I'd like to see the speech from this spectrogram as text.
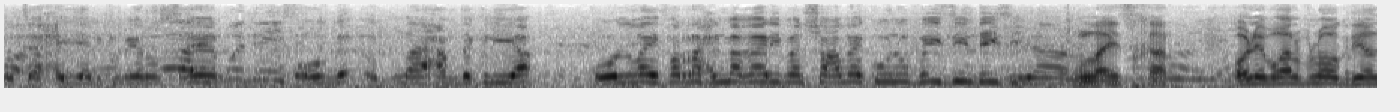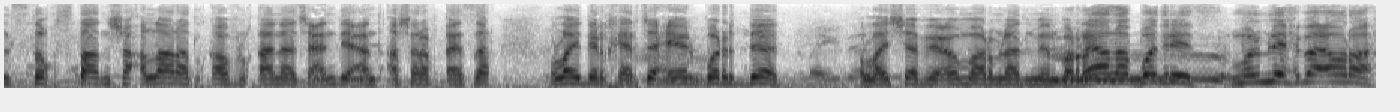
وتحية للكبير والصغير الله يحفظك ليا. والله يفرح المغاربة إن شاء الله يكونوا فايزين دايزين. الله يسخر. واللي بغى الفلوق ديال ستوك ستاد إن شاء الله راه تلقاو في القناة. عندي عند أشرف قيصر. والله يدير الخير تحية لبرداد. والله يشافي عمر من هذا المنبر. يلا بو ادريس مول مليح باع وراح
